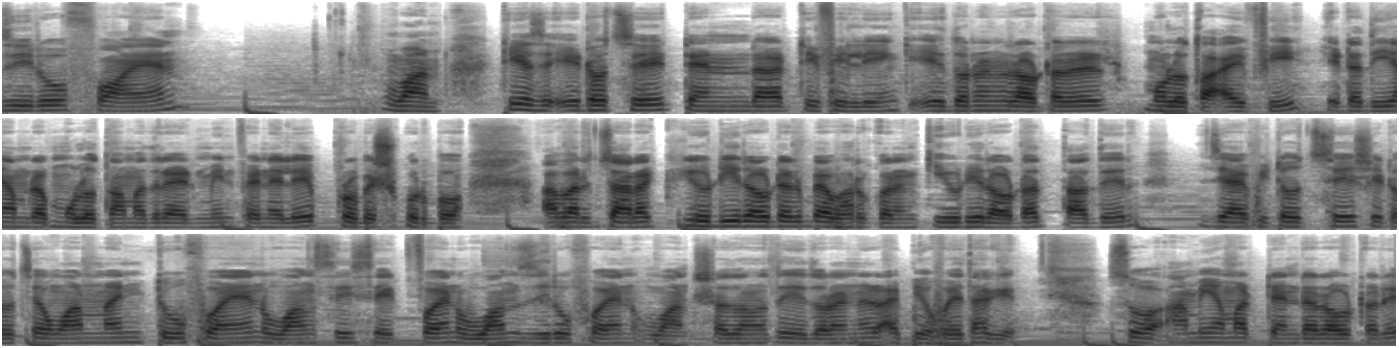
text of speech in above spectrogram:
zero point one. ঠিক আছে, এটা হচ্ছে টেন্ডার টিফি লিঙ্ক এই ধরনের রাউটারের মূলত আইপি এটা দিয়ে আমরা মূলত আমাদের অ্যাডমিন প্যানেলে প্রবেশ করব। আবার যারা কিউডি রাউটার ব্যবহার করেন কিউডি রাউটার তাদের যে আইপিটা হচ্ছে, সেটা হচ্ছে one nine two point one six eight point one zero point one সাধারণত এই ধরনের আইপি হয়ে থাকে। সো আমি আমার টেন্ডার রাউটারে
